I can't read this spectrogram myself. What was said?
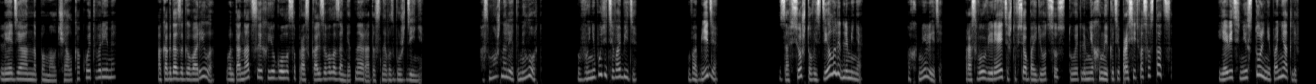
Леди Анна помолчала какое-то время, а когда заговорила, в интонациях ее голоса проскальзывало заметное радостное возбуждение. «Возможно ли это, милорд? Вы не будете в обиде?» «В обиде? За все, что вы сделали для меня? Ах, миледи, раз вы уверяете, что все обойдется, стоит ли мне хныкать и просить вас остаться? Я ведь не столь непонятлив,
